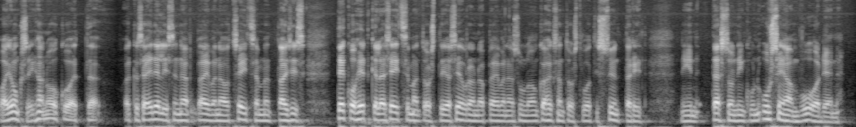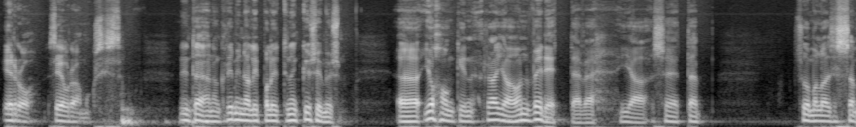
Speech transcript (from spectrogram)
vai onko se ihan ok, että vaikka sä edellisenä päivänä oot seitsemän, tai siis tekohetkellä 17 ja seuraavana päivänä sulla on 18-vuotis synttärit, niin tässä on niin kuin usean vuoden ero seuraamuksissa. Niin tämähän on kriminaalipoliittinen kysymys. johonkin raja on vedettävä ja se, että suomalaisessa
